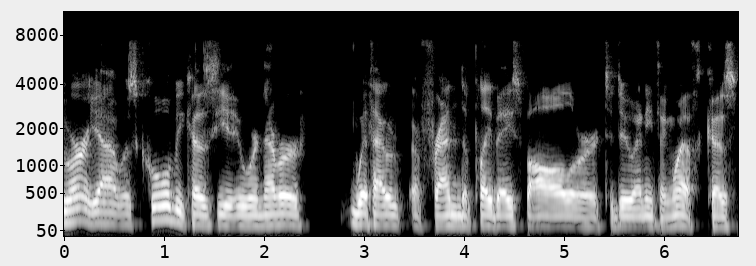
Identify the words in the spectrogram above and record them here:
were, yeah. It was cool because you were never without a friend to play baseball or to do anything with because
